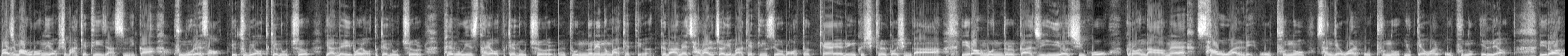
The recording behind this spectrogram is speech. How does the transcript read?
마지막으로는 역시 마케팅이지 않습니까? 구글에서 유튜브에 어떻게 노출? 야 네이버에 어떻게 노출? 페북 인스타에 어떻게 노출? 돈 들이는 마케팅은 그 다음에 자발적인 마케팅 수요를 어떻게 링크 시킬 것인가 이런 분들까지 이어지고 그런 다음에 사후 관리 오픈 후 3개월 오픈 후 6개월 오픈 후 1년 이런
